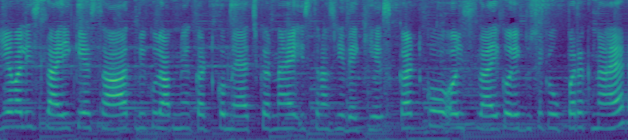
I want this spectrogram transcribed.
ये वाली सिलाई के साथ बिल्कुल आपने कट को मैच करना है। इस तरह से ये देखिए, इस कट को और इस सिलाई को एक दूसरे के ऊपर रखना है।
